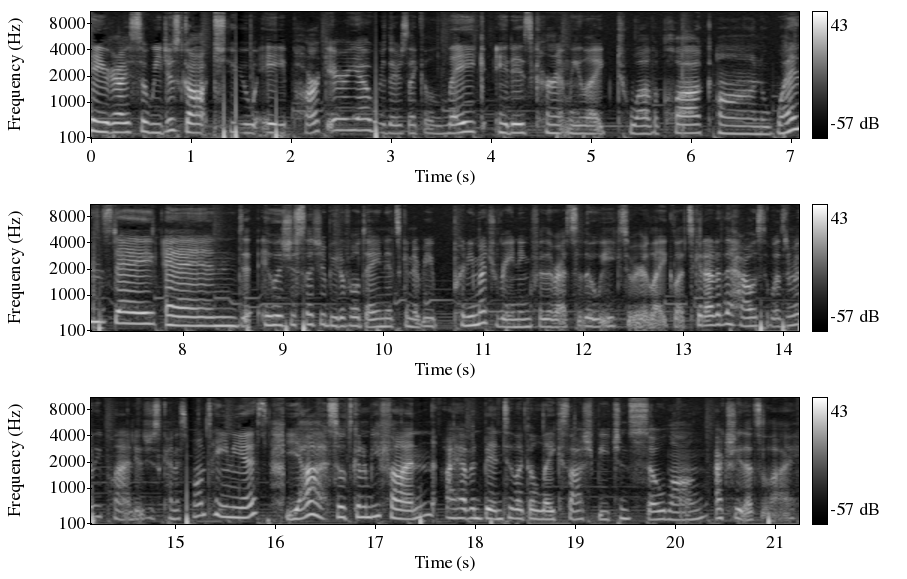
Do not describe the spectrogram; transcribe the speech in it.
Hey you guys, so we just got to a park area where there's like a lake. It is currently like 12 o'clock on Wednesday and it was just such a beautiful day and it's gonna be pretty much raining for the rest of the week. So we were like, let's get out of the house. It wasn't really planned, it was just kind of spontaneous. Yeah, so it's gonna be fun. I haven't been to like a lake slash beach in so long. Actually, that's a lie.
